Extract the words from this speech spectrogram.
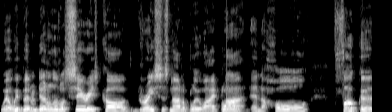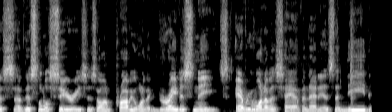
Well, we've been doing a little series called Grace is Not a Blue Eyed Blonde. And the whole focus of this little series is on probably one of the greatest needs every one of us have, and that is the need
